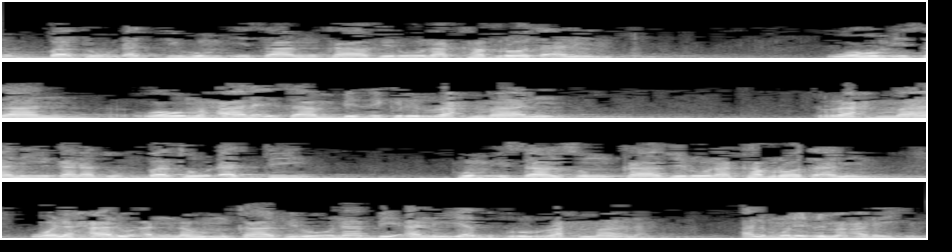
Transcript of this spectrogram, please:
دبتو هم إسان كافرون كفروت أنين. وهم إسان وهم حال إسام بذكر الرحمن. رحماني كان دبتو هم إسان سن كافرون كفروت أنين. والحال أنهم كافرون بأن يذكروا الرحمن المنعم عليهم.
